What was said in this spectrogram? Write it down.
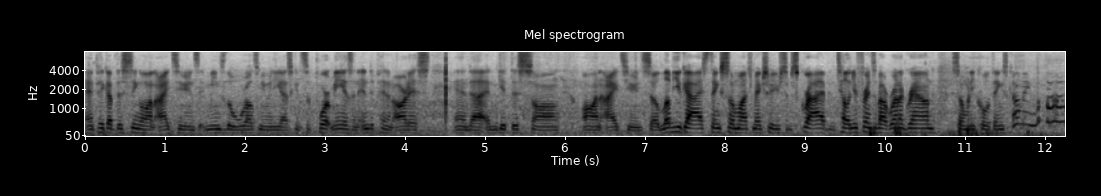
and pick up this single on iTunes. It means the world to me when you guys can support me as an independent artist and, uh, and get this song on iTunes. So love you guys. Thanks so much. Make sure you're subscribed and telling your friends about RUNAGROUND. So many cool things coming. Bye!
